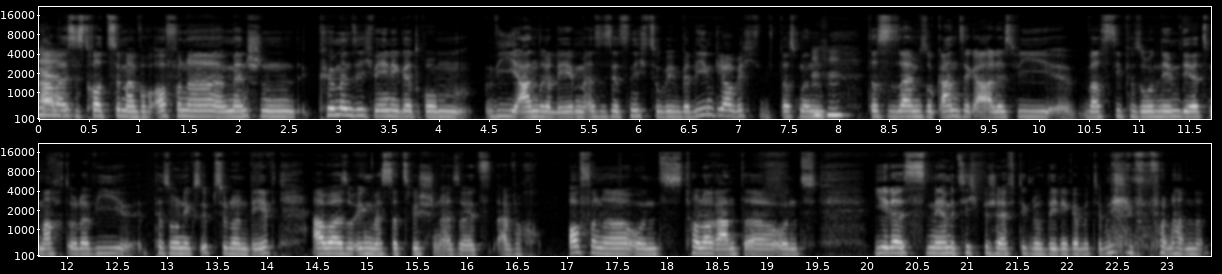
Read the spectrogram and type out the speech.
Ja. Aber es ist trotzdem einfach offener. Menschen kümmern sich weniger drum, wie andere leben. Es ist jetzt nicht so wie in Berlin, glaube ich, dass man, mhm. dass es einem so ganz egal ist, wie was die Person neben dir jetzt macht oder wie Person XY lebt. Aber so irgendwas dazwischen. Also jetzt einfach offener und toleranter und jeder ist mehr mit sich beschäftigt und weniger mit dem Leben von anderen.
